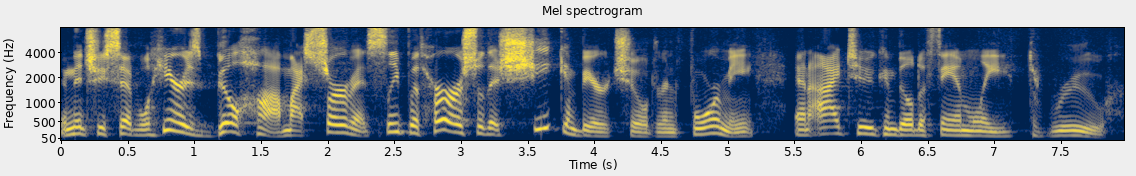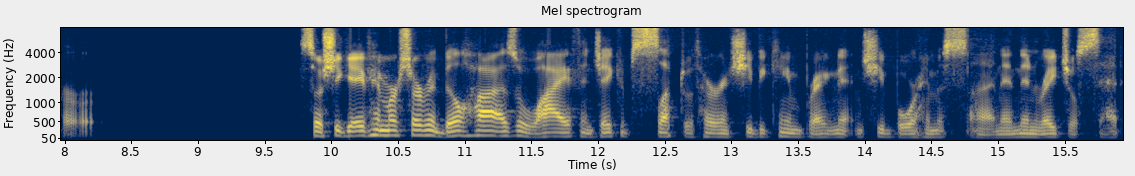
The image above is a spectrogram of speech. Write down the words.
And then she said, Well, here is Bilhah, my servant. Sleep with her so that she can bear children for me, and I too can build a family through her. So she gave him her servant Bilhah as a wife, and Jacob slept with her, and she became pregnant, and she bore him a son. And then Rachel said,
